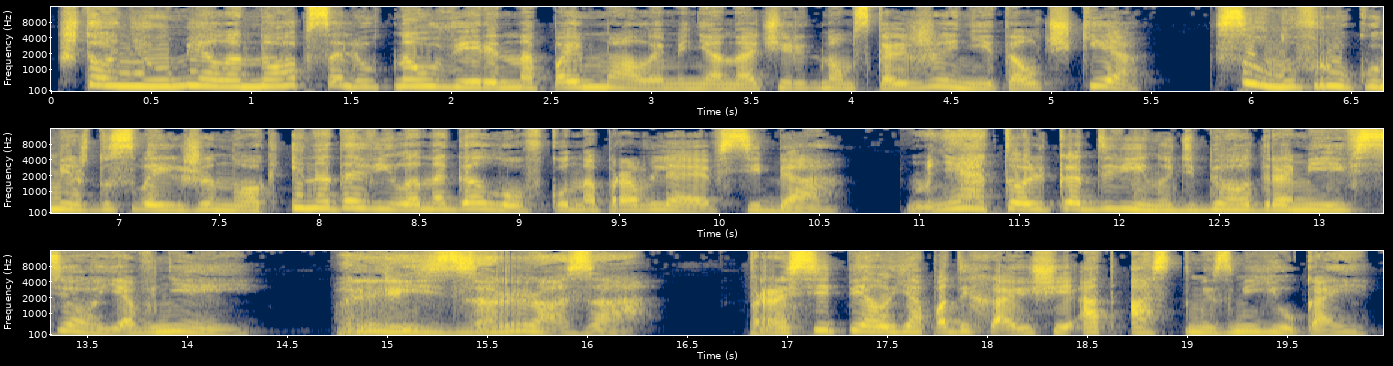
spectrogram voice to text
что неумело, но абсолютно уверенно поймала меня на очередном скольжении и толчке, сунув руку между своих же ног и надавила на головку, направляя в себя. «Мне только двинуть бедрами, и все, я в ней». «Лись, зараза!» Просипел я, подыхающий от астмы змеюкой.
